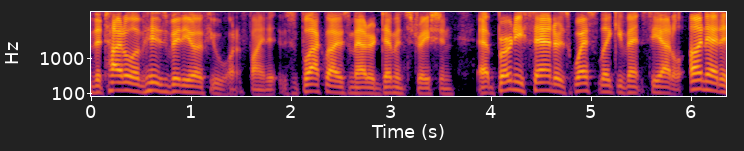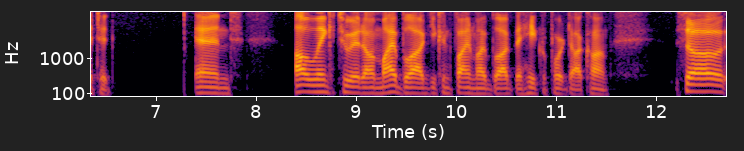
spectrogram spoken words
the title of his video, if you want to find it, is Black Lives Matter demonstration at Bernie Sanders Westlake event, Seattle, unedited. And I'll link to it on my blog. You can find my blog, thehakereport.com. So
